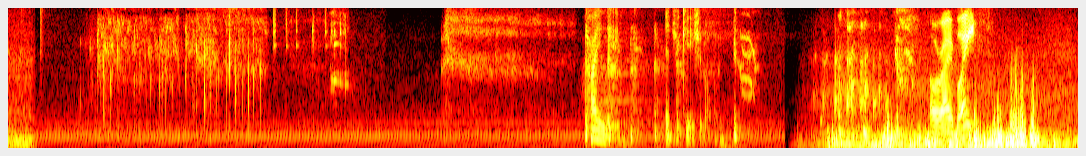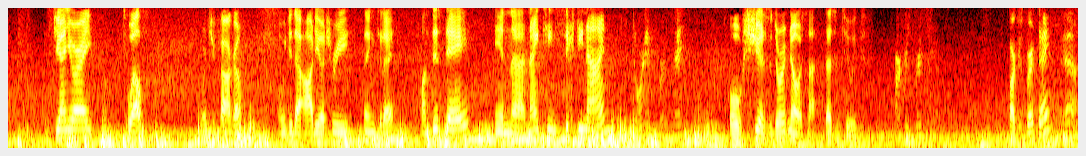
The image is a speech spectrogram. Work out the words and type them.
Highly educational. All right, boys. It's January 12th. We're in Chicago, and we did that Audiotree thing today. On this day in uh, 1969. Dorian's birthday? Oh shit! Is it Dorian? No, it's not. That's in two weeks. Parker's birthday? Parker's birthday. Yeah.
